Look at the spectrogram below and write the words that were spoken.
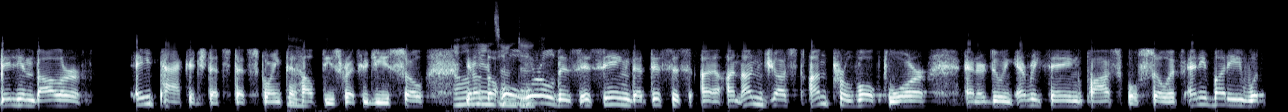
billion dollar aid package that's that's going to help these refugees. So All you know the whole world is is seeing that this is a, an unjust, unprovoked war, and are doing everything possible. So if anybody would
